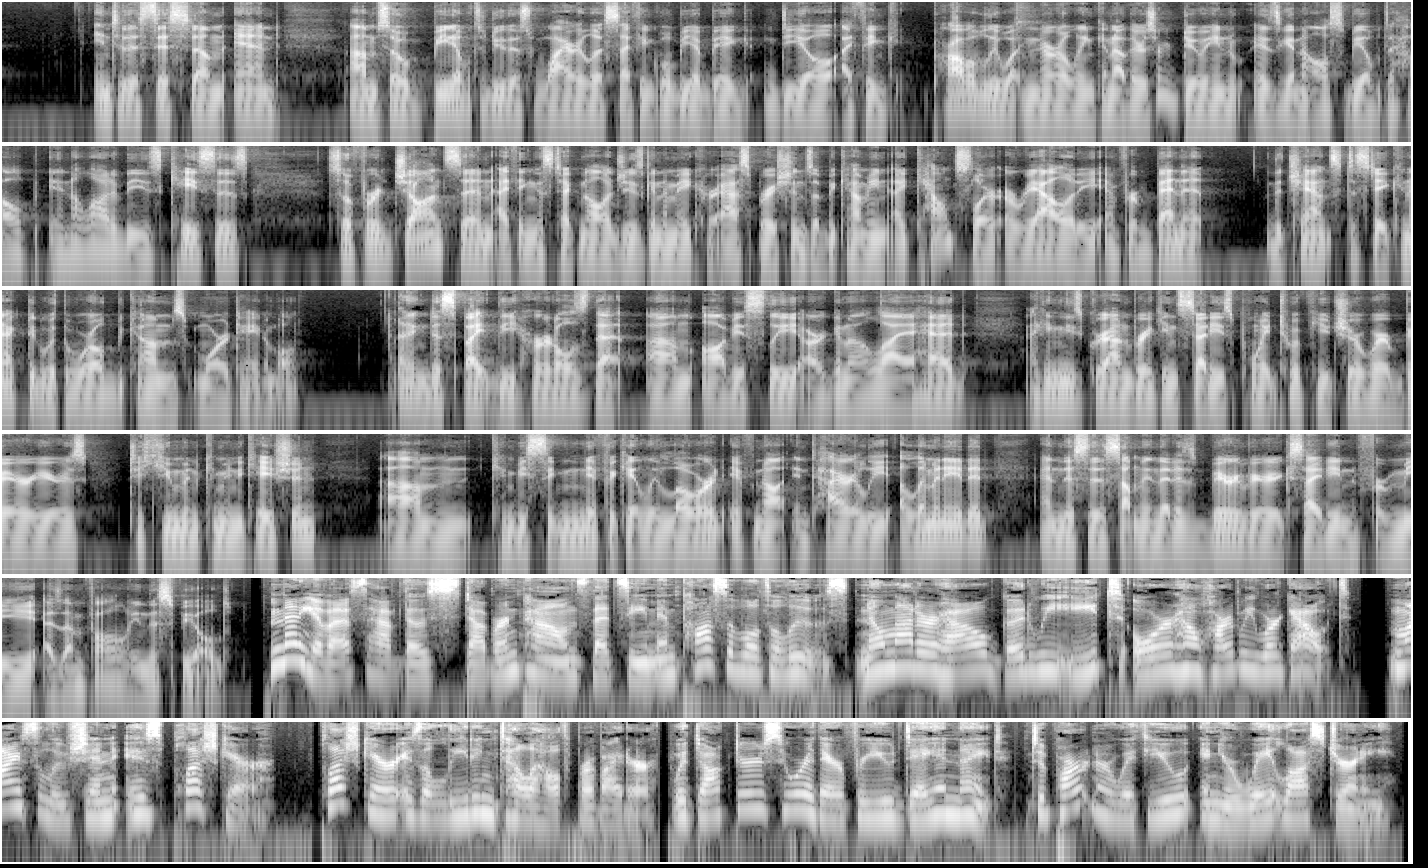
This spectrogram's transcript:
into the system. And um, so being able to do this wireless i think will be a big deal. I think probably what neuralink and others are doing is going to also be able to help in a lot of these cases. So for johnson i think this technology is going to make her aspirations of becoming a counselor a reality. And for bennett the chance to stay connected with the world becomes more attainable. I think despite the hurdles that um, obviously are going to lie ahead, I think these groundbreaking studies point to a future where barriers to human communication um, can be significantly lowered, if not entirely eliminated. And this is something that is very, very exciting for me as I'm following this field. Many of us have those stubborn pounds that seem impossible to lose, no matter how good we eat or how hard we work out. My solution is PlushCare PlushCare is a leading telehealth provider with doctors who are there for you day and night to partner with you in your weight loss journey.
